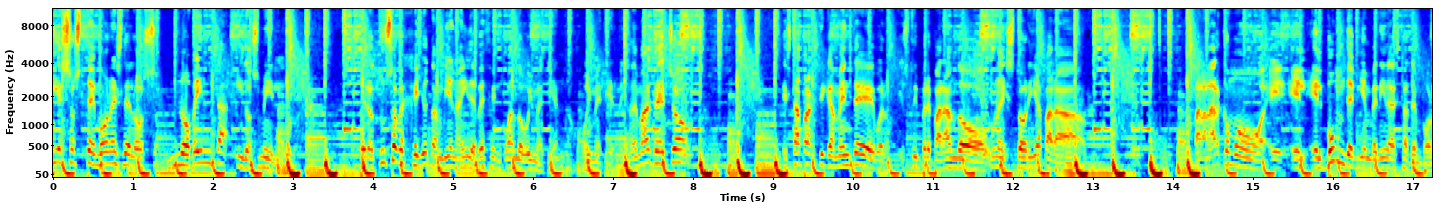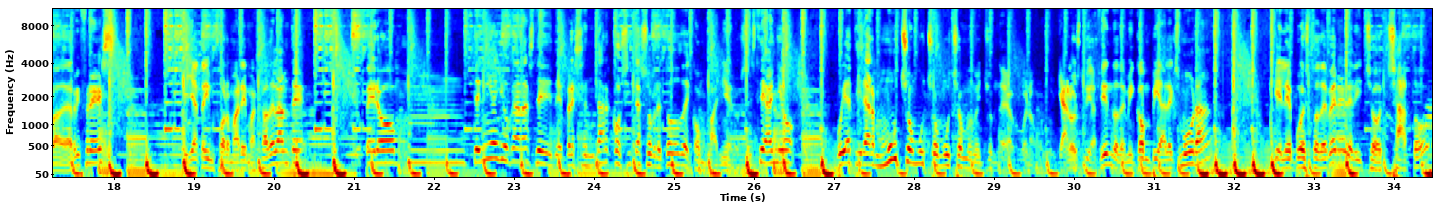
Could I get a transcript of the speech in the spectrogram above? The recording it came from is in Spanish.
y esos temones de los 90 y 2000. Pero tú sabes que yo también ahí de vez en cuando voy metiendo, voy metiendo. Y además, de hecho, está prácticamente, bueno, estoy preparando una historia para para dar como el, boom de bienvenida a esta temporada de Refresh, que ya te informaré más adelante. Pero tenía yo ganas de, presentar cositas sobre todo de compañeros. Este año voy a tirar mucho, mucho, mucho, mucho, bueno, ya lo estoy haciendo, de mi compi Alex Mura, que le he puesto de ver y le he dicho, chato,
